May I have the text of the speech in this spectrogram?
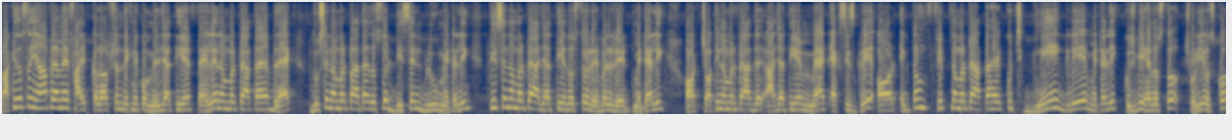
बाकी दोस्तों, यहाँ पे हमें फाइव कलर ऑप्शन देखने को मिल जाती है। पहले नंबर पे आता है ब्लैक दूसरे नंबर पे आता है दोस्तों डिसेंट ब्लू मेटेलिक तीसरे नंबर पे आ जाती है दोस्तों रेबल रेड मेटेलिक और चौथी नंबर पे आ जाती है मैट एक्सिस ग्रे और एकदम फिफ्थ नंबर पे आता है कुछ ग्ने ग्रे मेटेलिक कुछ भी है दोस्तों, छोड़िए उसको।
